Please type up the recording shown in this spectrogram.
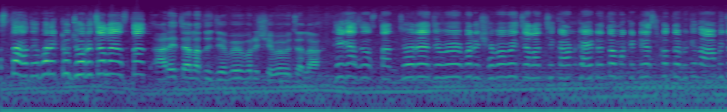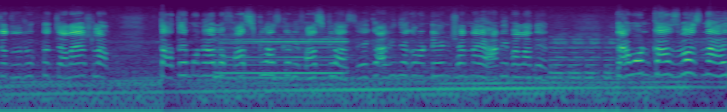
ওস্তাদ এবার একটু জোরে চালাই ওস্তাদ। আরে চালা তুই যেভাবে পারিস সেভাবে চালা। ঠিক আছে ওস্তাদ জোরে যেভাবে পারি সেভাবেই চালাচ্ছি কারণ গাড়িটা তো আমাকে টেস্ট করতে হবে কিন্তু আমি যতটুকু তো চালাই আসলাম তাতে মনে হলো ফার্স্ট ক্লাস গাড়ি ফার্স্ট ক্লাস এই গাড়ি নিয়ে কোনো টেনশন নাই হানিপালাদের তেমন কাজ বাজ নাই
